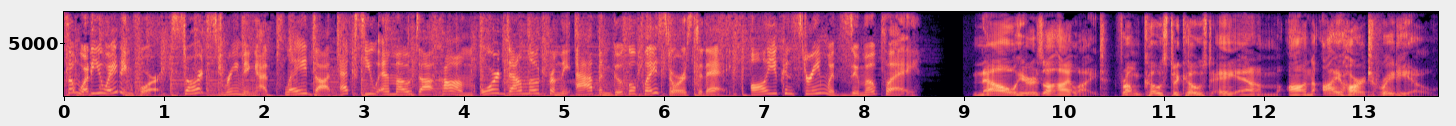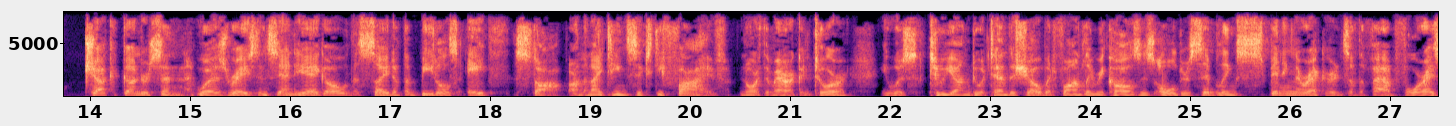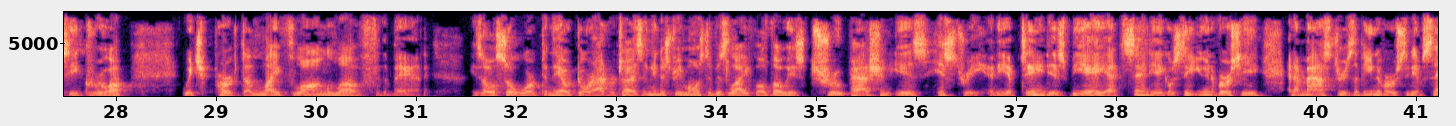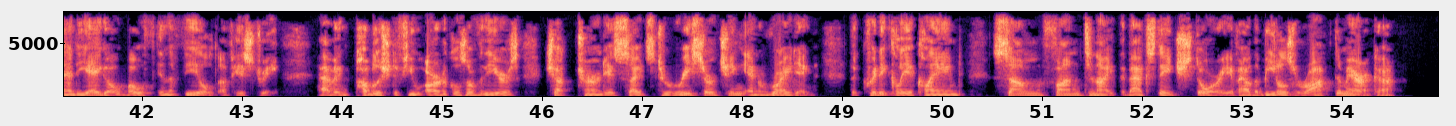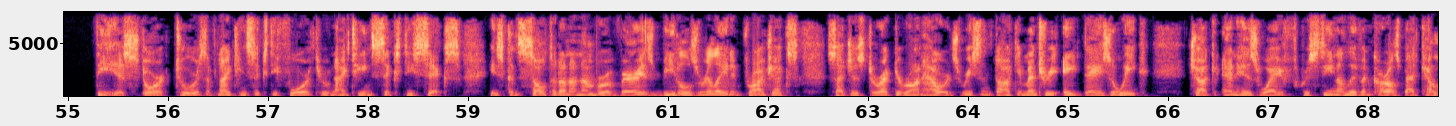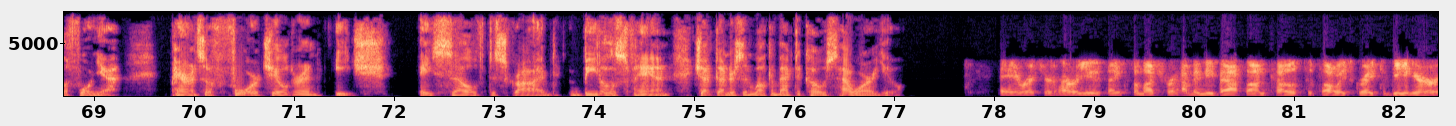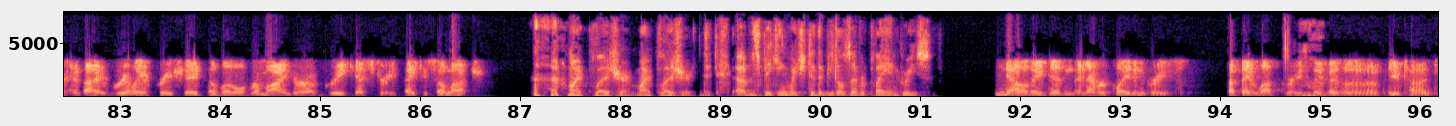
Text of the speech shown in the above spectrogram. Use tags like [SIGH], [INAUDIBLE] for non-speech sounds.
So what are you waiting for? Start streaming at play.xumo.com or download from the app and Google Play stores today. All you can stream with Xumo Play. Now, here's a highlight from Coast to Coast AM on iHeartRadio. Chuck Gunderson was raised in San Diego, the site of the Beatles' eighth stop on the 1965 North American tour. He was too young to attend the show, but fondly recalls his older siblings spinning the records of the Fab Four as he grew up, which perked a lifelong love for the band. He's also worked in the outdoor advertising industry most of his life, although his true passion is history. And he obtained his BA at San Diego State University and a master's at the University of San Diego, both in the field of history. Having published a few articles over the years, Chuck turned his sights to researching and writing the critically acclaimed Some Fun Tonight, the backstage story of how the Beatles rocked America the historic tours of 1964 through 1966. He's consulted on a number of various Beatles related projects, such as director Ron Howard's recent documentary, Eight Days a Week. Chuck and his wife, Christina, live in Carlsbad, California. Parents of four children, each a self-described Beatles fan. Chuck Gunderson, welcome back to Coast. How are you? Hey, Richard, how are you? Thanks so much for having me back on Coast. It's always great to be here, and I really appreciate the little reminder of Greek history. Thank you so much. [LAUGHS] my pleasure. My pleasure. Um, speaking of which, did the Beatles ever play in Greece? No, they didn't. They never played in Greece, but they loved Greece. They [LAUGHS] visited a few times.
